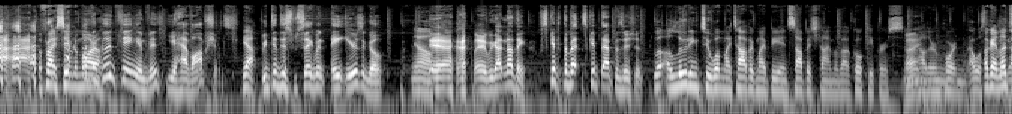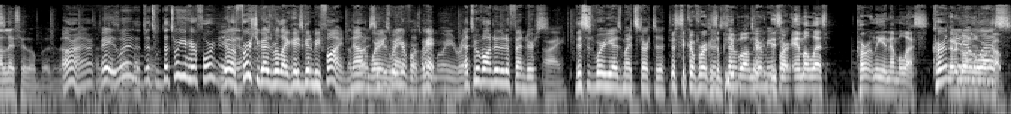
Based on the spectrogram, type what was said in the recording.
call. I'll probably see him But tomorrow. the good thing, in Vince, you have options. Yeah. We did this segment eight years ago. No. Yeah, we got nothing. Skip the skip that position. L- alluding to what my topic might be in stoppage time about goalkeepers All right. and how they're important. I was okay, let's. Gallese though, but. uh, All right, all right. That's- Hey, that's- what- that's that's right. that's, what you're here for. Yeah, at first you guys were like, hey, "He's gonna be fine." now why see, this is what you're here for. That's Okay, I'm wearing red. let's move on to the defenders. All right. This is where you guys might start to. Just to confirm, because Just the people on there, these apart. are MLS, currently in MLS. Currently that in are going to the World Cup. MLS,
